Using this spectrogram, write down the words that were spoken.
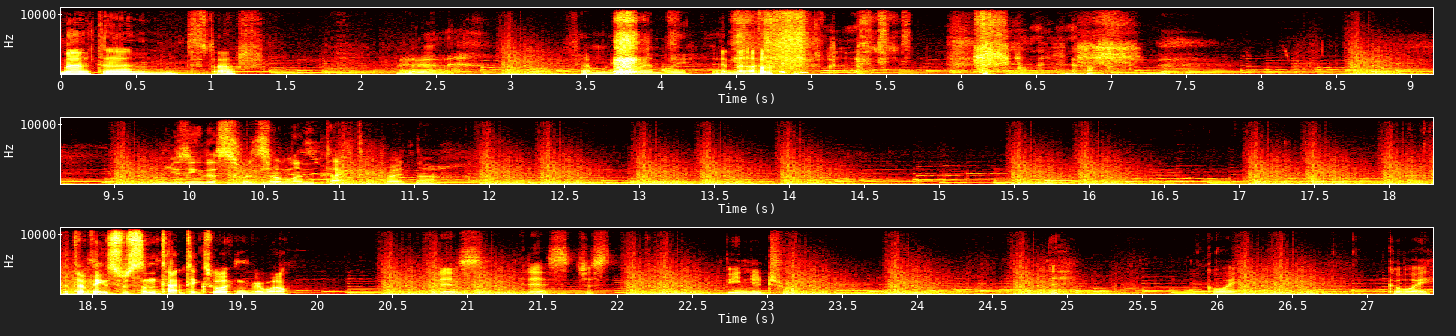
murder and stuff. Yeah. Family friendly enough. using the Switzerland tactic right now. I don't think Swiss tactics working very well. It is. It is. Just be neutral. Go away. Go away.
